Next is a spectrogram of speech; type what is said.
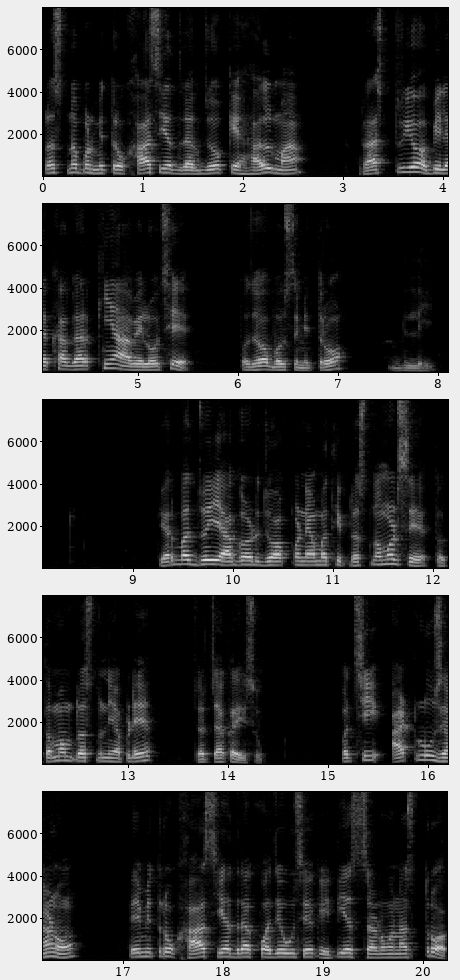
પ્રશ્ન પણ મિત્રો ખાસ યાદ રાખજો કે હાલમાં રાષ્ટ્રીય અભિલેખાગાર ક્યાં આવેલો છે? તો જવાબ આવશે મિત્રો, દિલ્હી. ત્યારબાદ જોઈએ આગળ, જો આપણને આમાંથી પ્રશ્નો મળશે, તો તમામ પ્રશ્નોની આપણે ચર્ચા કરીશું. પછી આટલું જાણો, તે મિત્રો ખાસ યાદ રાખવા જેવું છે કે ઇતિહાસ જાણવાના સ્ત્રોત.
